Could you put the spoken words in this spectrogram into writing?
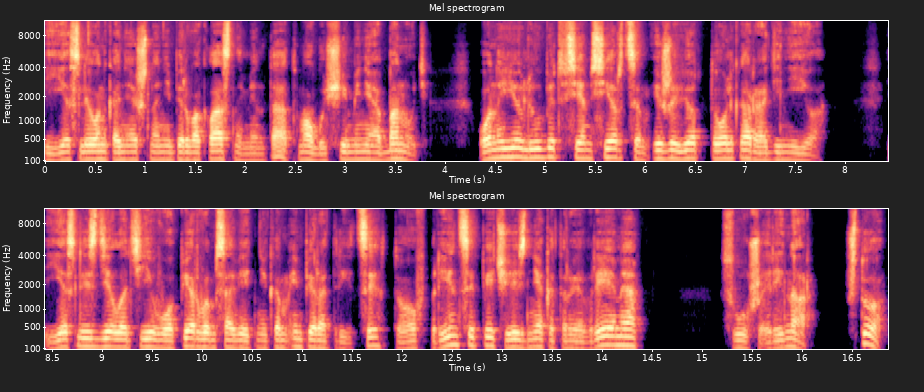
И если он, конечно, не первоклассный ментат, могущий меня обмануть, он ее любит всем сердцем и живет только ради нее. Если сделать его первым советником императрицы, то, в принципе, через некоторое время... Слушай, Ренар, что?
